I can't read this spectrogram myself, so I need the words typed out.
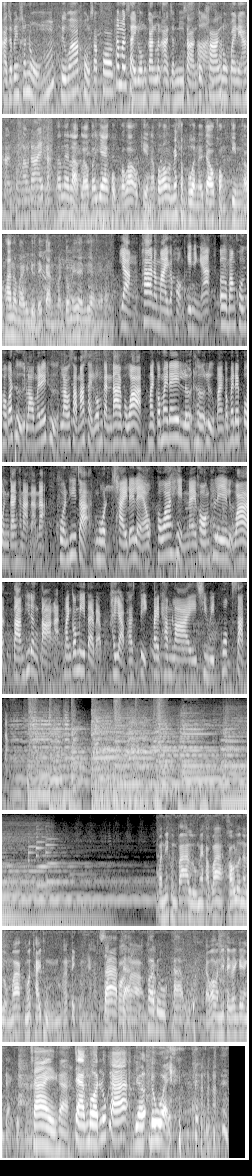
อาจจะเป็นขนมหรือว่าของซักฟอกถ้ามันใส่รวมกันมันอาจจะมีสารตกค้างลงไปในอาหารของเราได้ค่ะ ถ้าในหลักแล้วก็แยกผมก็ว่าโอเคนะ เพราะว่ามันไม่สมควรนะจะเอาของกินกับผ้าอนามัยไปอยู่ด้วยกัน มันก็ไม่ใช่เรื่องนะครับ อย่างผ้าอนามัยกับของกินอย่างเงี้ยเออบางคนเขาก็ถือเราไม่ได้ถือเราสามารถใส่ร่วมกันได้ เพราะว่ามันก็ไม่ได้เลอะเทอะหรือมันก็ไม่ได้ปนกันขนาดนั้นอะควรที่จะงดใช้ได้แล้ว เพราะว่าเห็นในท้องทะเลหรือว่าตามที่ต่างๆอะมันก็มีแต่แบบขยะพลาสติกไปทำลายชีวิตพวกสัตว์อะ วันนี้คุณป้ารู้ไหมครับว่าเขารณรงค์ว่างดใช้ถุงพลาสติกวันนี้ครับทราบพอค่ะทราบพอดูข่าวอยู่แต่ว่าวันนี้เซเว่นก็ยังแจกถุงใช่ไหมใช่ค่ะ แจกหมดลูกค้าเยอะด้วย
